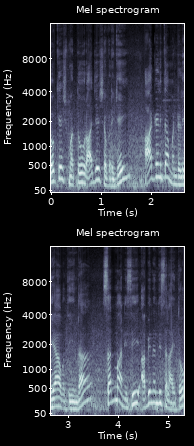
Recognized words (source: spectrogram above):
ಲೋಕೇಶ್ ಮತ್ತು ರಾಜೇಶ್ ಅವರಿಗೆ ಆಡಳಿತ ಮಂಡಳಿಯ ವತಿಯಿಂದ ಸನ್ಮಾನಿಸಿ ಅಭಿನಂದಿಸಲಾಯಿತು.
